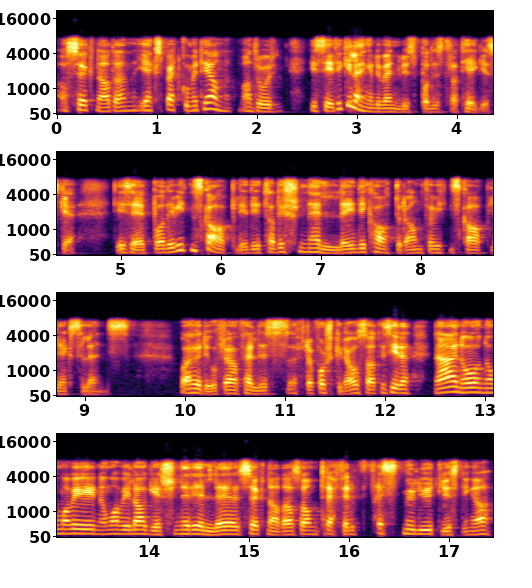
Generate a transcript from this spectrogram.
av søknaden i ekspertkomiteen. Man tror, De ser ikke lenger nødvendigvis på det strategiske. De ser på det vitenskapelige, de tradisjonelle indikatorene for vitenskapelig eksellens. Og jeg hører jo fra, felles, fra forskere også at de sier at nå, nå, nå, må vi, lage generelle søknader som treffer flest mulig utlysninger.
